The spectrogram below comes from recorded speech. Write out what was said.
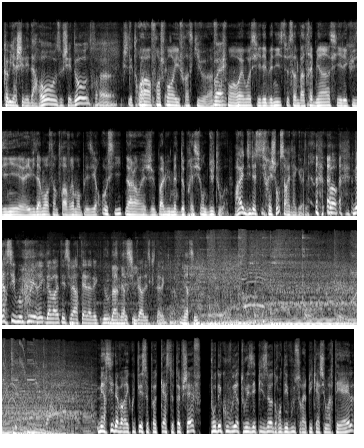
comme il y a chez les Darros ou chez d'autres, euh, chez les trois. Ouais, franchement, il fera ce qu'il veut. hein. Ouais. Franchement, ouais, moi, s'il est béniste, ça me va très bien. S'il est cuisinier, euh, évidemment, ça me fera vraiment plaisir aussi. Non, alors, je vais pas lui mettre de pression du tout. hein. Ouais, une dynastie Fréchon, ça aurait de la gueule. bon, merci beaucoup Eric d'avoir été sur RTL avec nous. Bah, C'était merci. super discuter avec toi. Merci. Merci d'avoir écouté ce podcast Top Chef. Pour découvrir tous les épisodes, rendez-vous sur l'application RTL,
